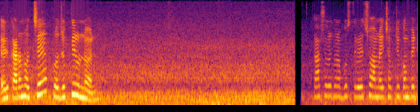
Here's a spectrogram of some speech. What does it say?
এর কারণ হচ্ছে প্রযুক্তির উন্নয়ন। আশা করি তোমরা বুঝতে পেরেছ, আমরা এই ছকটি কমপ্লিট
